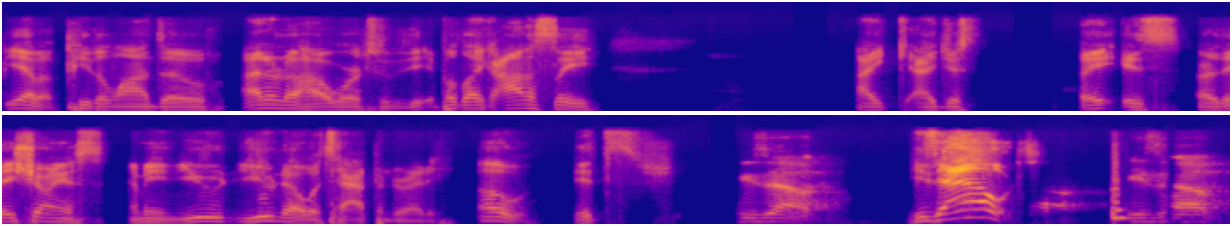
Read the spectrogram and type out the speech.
Yeah, but Pete Alonso, I don't know how it works with the but like honestly, I I just is are they showing us? I mean, you you know what's happened already. Oh, it's he's out. He's out. He's out.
